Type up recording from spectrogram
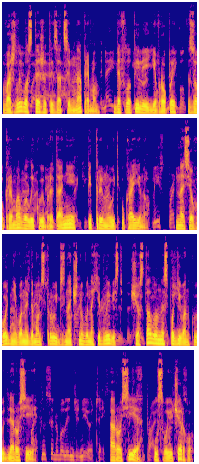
важливо стежити за цим напрямом, де флотилії Європи, зокрема Великої Британії, підтримують Україну. На сьогодні вони демонструють значну винахідливість, що стало несподіванкою для Росії. А Росія, у свою чергу,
